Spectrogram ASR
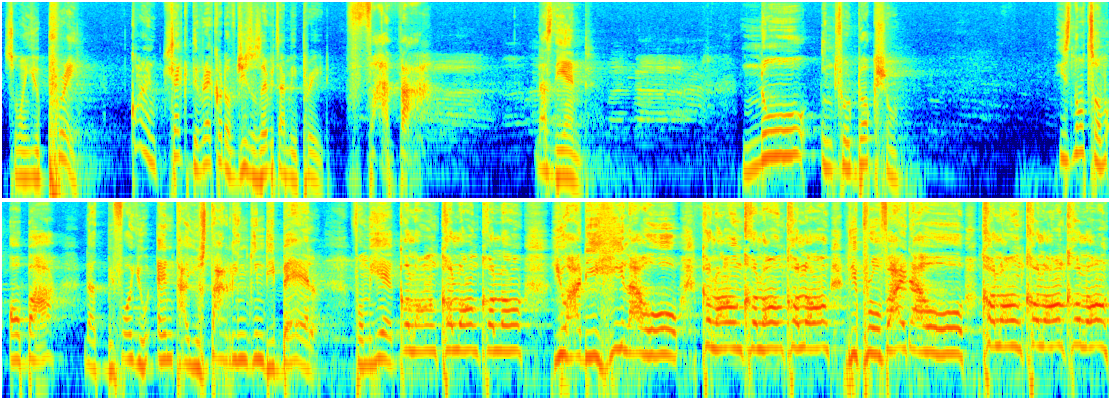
So when you pray, go and check the record of Jesus every time he prayed. Father. That's the end. No introduction. He's not some Oba that before you enter, you start ringing the bell from here. Call on, call on, call on. You are the healer, oh. Call on, call on, call on. The provider, oh. Call on, call on, call on.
